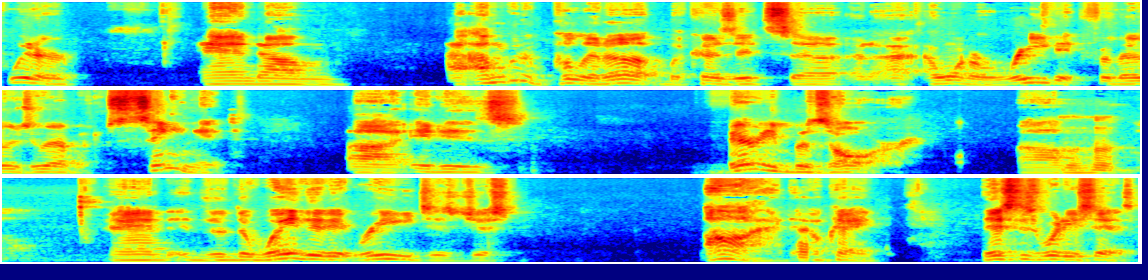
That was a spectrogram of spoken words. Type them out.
Twitter and um, I, am going to pull it up because it's. Uh, I, I want to read it for those who haven't seen it. Uh, it is very bizarre, um, mm-hmm. and the, the way that it reads is just odd. Okay, this is what he says.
